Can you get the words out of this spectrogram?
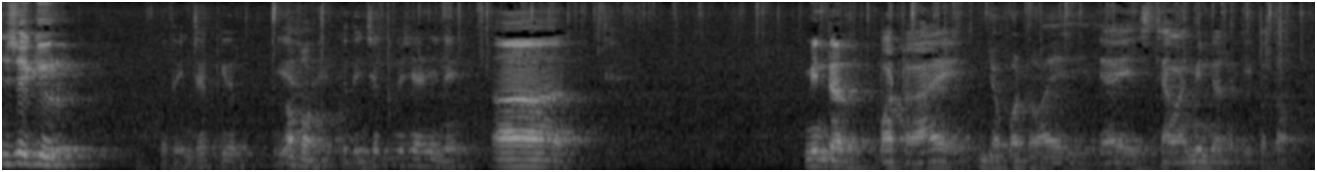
insecure ikut insecure. Ya, Apa? ikut insecure sih ini. Eh minder padha ae. ya podo ae Yes, jangan minder ikut tok.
